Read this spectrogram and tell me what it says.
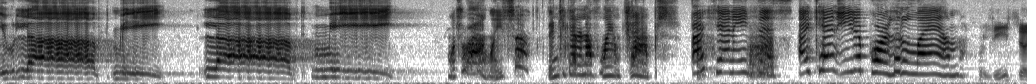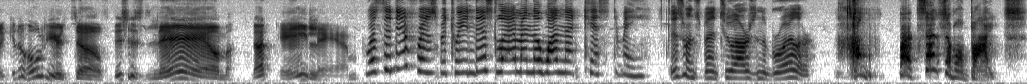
you loved me. Loved me. What's wrong, Lisa? Didn't you get enough lamb chops? I can't eat this. I can't eat a poor little lamb. Oh, Lisa, get a hold of yourself. This is lamb, not a lamb. What's the difference between this lamb and the one that kissed me? This one spent two hours in the broiler. Oh, but sensible bites.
